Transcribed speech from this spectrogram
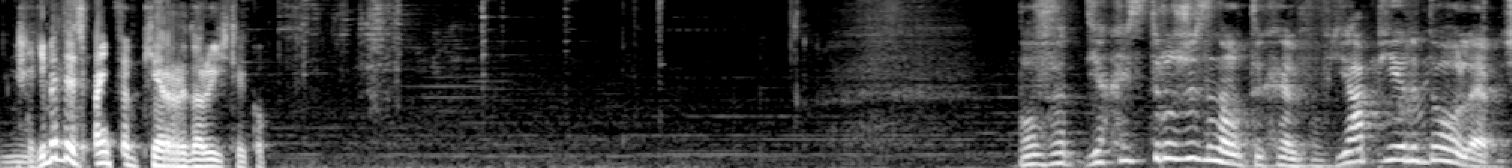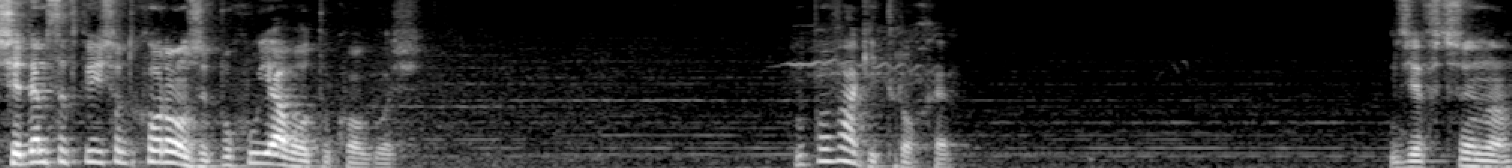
Ja nie będę z państwem pierdolić, tylko... Bo we, jaka jest drożyzna u tych elfów? Ja pierdolę. 750 chorąży, pochujało tu kogoś. No powagi trochę. Dziewczyno,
